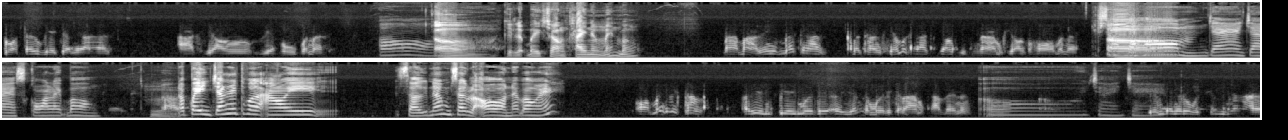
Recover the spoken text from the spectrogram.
ព្រោះទៅវាចឹងអាខ្យងវាហូបណាអូអូគេល្បីខ្យងថៃហ្នឹងមែនបងបាទបាទនេះបើខាងបើខាងខ្ញុំគេខ្យងវៀតណាមខ្យងក្រហមណាខ្យងក្រហមចាចាស្គាល់ហើយបងបាទ ដល់ពេលអញ្ចឹងឯងធ្វើឲ្យស្រូវហ្នឹងមិនសូវល្អណាបងហ៎អត់មិនវាកាត់រៀងពីមើលទៅអីចឹងតែមើលទៅក្រាមកាត់ដែរហ្នឹងអូចាចាខ្ញុំដឹងរូបវិធីហ្នឹងអឺ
